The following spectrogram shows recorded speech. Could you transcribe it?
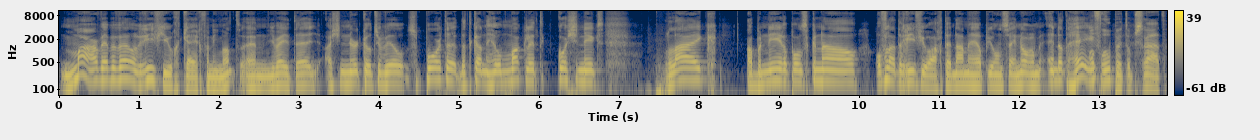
maar we hebben wel een review gekregen van iemand. En je weet, hè, als je Nerd Culture wil supporten, dat kan heel makkelijk. Het kost je niks. Like, abonneer op ons kanaal. Of laat een review achter. Daarmee help je ons enorm. En dat heeft... Of roep het op straat.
